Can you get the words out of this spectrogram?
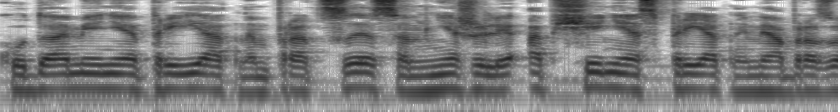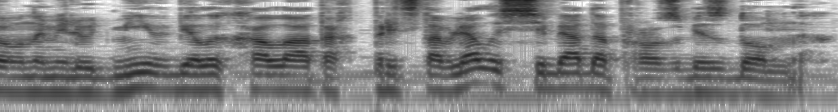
куда менее приятным процессом, нежели общение с приятными образованными людьми в белых халатах, представлял из себя допрос бездомных.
